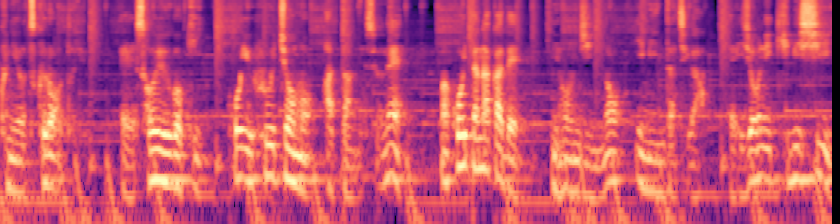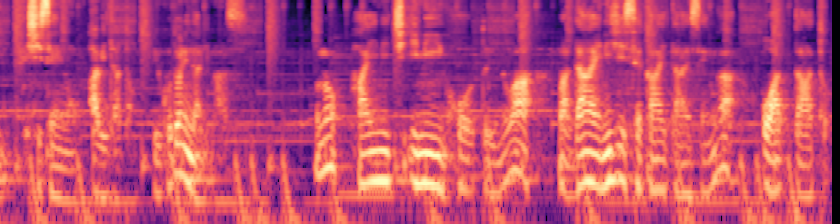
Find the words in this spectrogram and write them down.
国を作ろうという、えそういう動きこういう風潮もあったんですよね、まあ、こういった中で日本人の移民たちが非常に厳しい視線を浴びたということになります。この排日移民法というのは、まあ、第二次世界大戦が終わった後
